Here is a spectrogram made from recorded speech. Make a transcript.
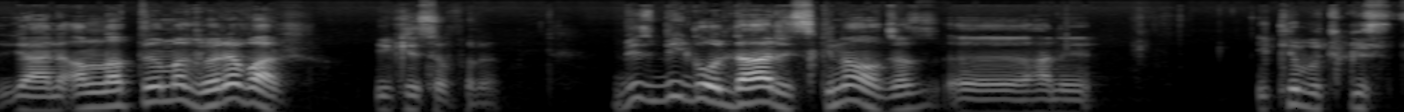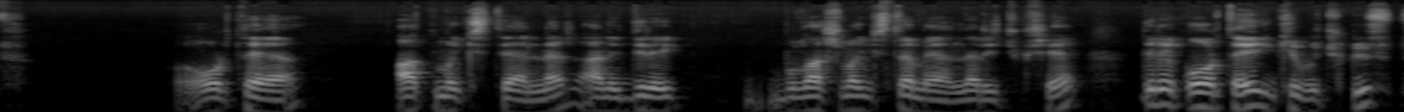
yani anlattığıma göre var 2-0'ı. Biz bir gol daha riskini alacağız. Ee, hani 2.5 üst ortaya atmak isteyenler. Hani direkt bulaşmak istemeyenler hiçbir şeye. Direkt ortaya 2.5 üst.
